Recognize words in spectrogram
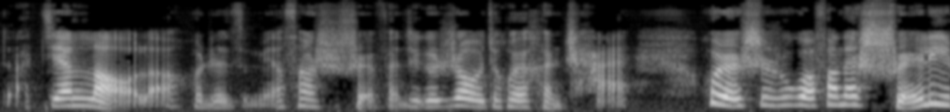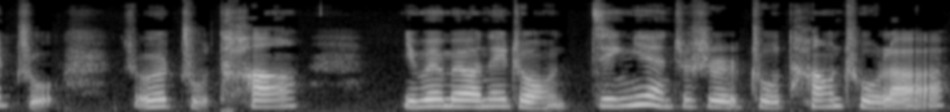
对吧？煎老了或者怎么样，丧失水分，这个肉就会很柴。或者是如果放在水里煮，比如说煮汤，你们有没有那种经验？就是煮汤煮了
